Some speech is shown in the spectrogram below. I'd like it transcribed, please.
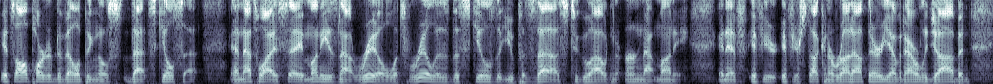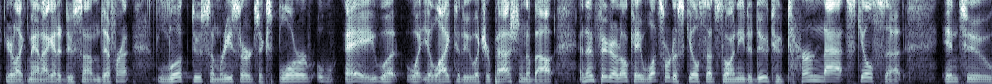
it's all part of developing those that skill set. And that's why I say money is not real. What's real is the skills that you possess to go out and earn that money. And if if you're if you're stuck in a rut out there, you have an hourly job and you're like, "Man, I got to do something different." Look, do some research, explore a what what you like to do, what you're passionate about, and then figure out, "Okay, what sort of skill sets do I need to do to turn that skill set into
